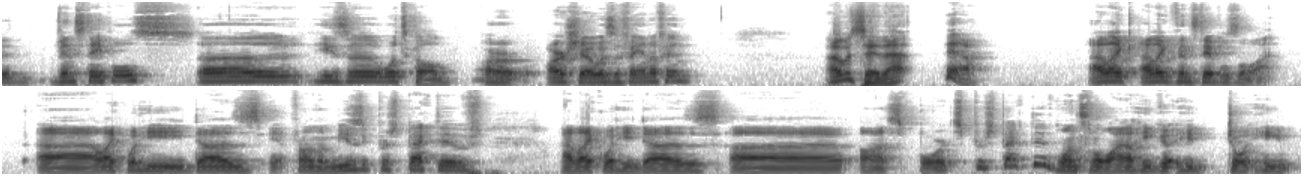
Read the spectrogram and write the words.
uh, Vince Staples. Uh, he's a what's called our our show is a fan of him. I would say that. Yeah, I like I like Vince Staples a lot. Uh, I like what he does from a music perspective. I like what he does uh, on a sports perspective. Once in a while, he go, he join, he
